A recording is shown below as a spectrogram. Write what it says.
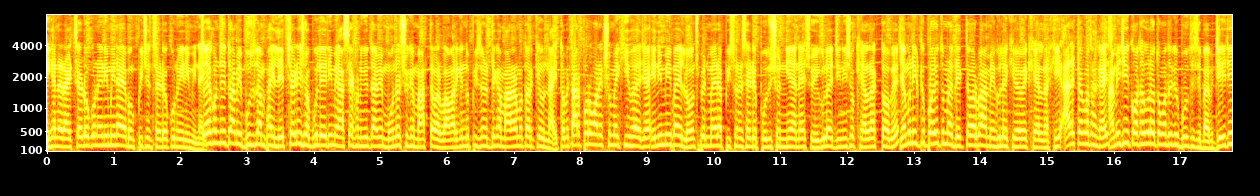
এখানে রাইট সাইডেও কোনো এনিমি নাই এবং পিছন সাইডেও কোনো এনিমি নাই। তো এখন যেহেতু আমি বুঝলাম ভাই লেফট সাইডে সবগুলো এনিমি আছে, এখন কিন্তু আমি মনের সুখে মারতে পারব। আমার কিন্তু পিছনের থেকে মারার মতো আর কেউ নাই। তবে তারপর অনেক সময় কি হয়ে যায় এনিমি ভাই লঞ্চ প্যাড মাইরা পিছনের সাইডে পজিশন নিয়ে নেয়। সো এইগুলো জিনিসও খেয়াল রাখতে হবে। যেমন একটু পরে তোমরা দেখতে পারবা, আমি এগুলো কীভাবে খেয়াল রাখি। আরেকটা কথা গাইজ আমি যে কথাগুলো তোমাদেরকে বলতেছি ভাই, যে যে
